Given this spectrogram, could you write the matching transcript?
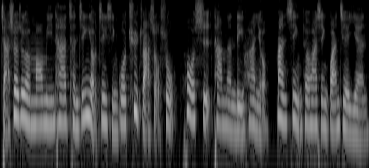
假设这个猫咪它曾经有进行过去爪手术，或是它们罹患有慢性退化性关节炎。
